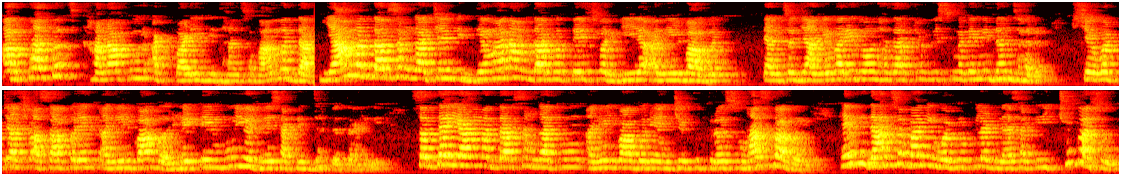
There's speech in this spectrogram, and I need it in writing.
अर्थातच खानापूर आटपाडी विधानसभा मतदार. या मतदारसंघाचे विद्यमान आमदार होते स्वर्गीय अनिल बाबत त्यांचं जानेवारी दोन हजार चोवीसमध्ये निधन झालं. शेवटच्या श्वासापर्यंत अनिल बाबर हे टेंबू योजनेसाठीच झटत राहिले. सध्या या मतदारसंघातून अनिल बाबर यांचे पुत्र सुहास बाबर हे विधानसभा निवडणूक लढण्यासाठी इच्छुक असून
